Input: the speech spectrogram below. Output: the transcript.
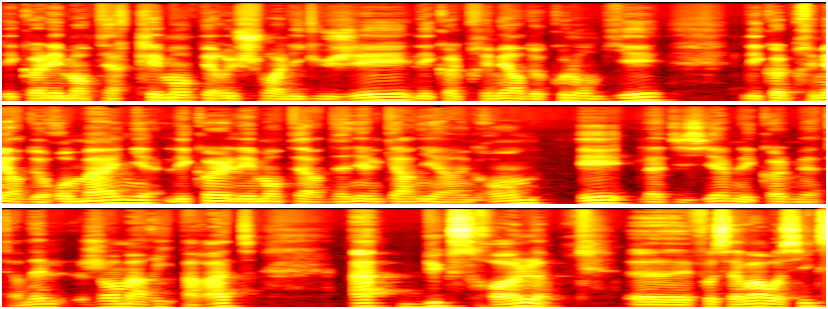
l'école élémentaire Clément Perruchon à Ligugé, l'école primaire de Colombier, l'école primaire de Romagne, l'école élémentaire Daniel Garnier à Ingrande et la dixième, l'école maternelle Jean-Marie Parat à Buxroll. Euh, il faut savoir aussi que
